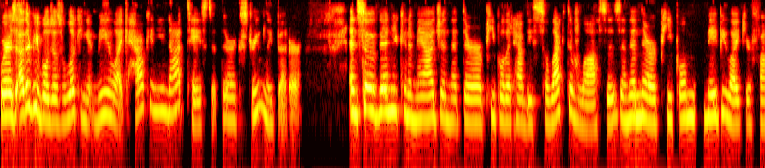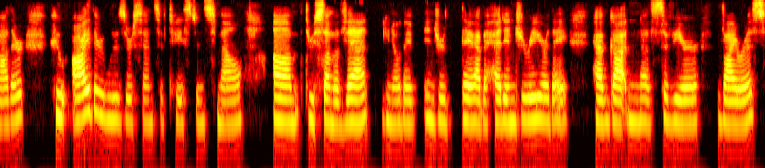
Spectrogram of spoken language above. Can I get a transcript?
Whereas other people just looking at me like, how can you not taste it? They're extremely bitter. And so then you can imagine that there are people that have these selective losses, and then there are people, maybe like your father, who either lose their sense of taste and smell um, through some event. You know, they've injured, they have a head injury, or they have gotten a severe virus,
